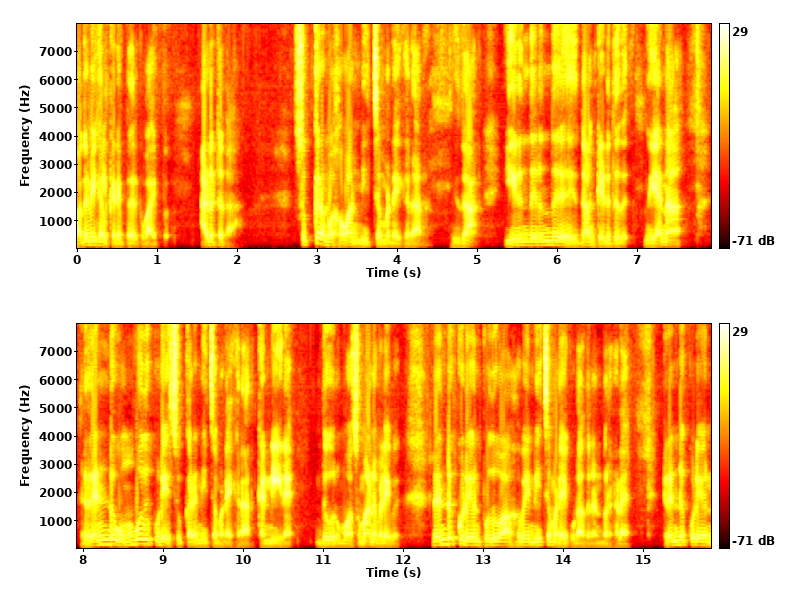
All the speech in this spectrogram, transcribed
பதவிகள் கிடைப்பதற்கு வாய்ப்பு. அடுத்ததா? சுக்கிர பகவான் நீச்சமடைகிறார். இதுதான் இருந்திருந்து இதுதான் கெடுத்தது. ஏன்னா ரெண்டு ஒன்பதுக்குடைய நீச்சம் அடைகிறார் கண்ணீரை. இது ஒரு மோசமான விளைவு. ரெண்டு குடையவன் பொதுவாகவே நீச்சமடையக்கூடாது நண்பர்களே. ரெண்டு குடையவன்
